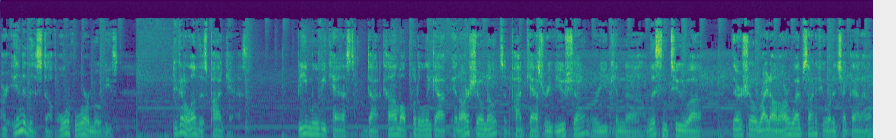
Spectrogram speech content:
are into this stuff, old horror movies, you're going to love this podcast. BMovieCast.com. I'll put a link out in our show notes at Podcast Review Show, where you can uh, listen to uh, their show right on our website if you want to check that out.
